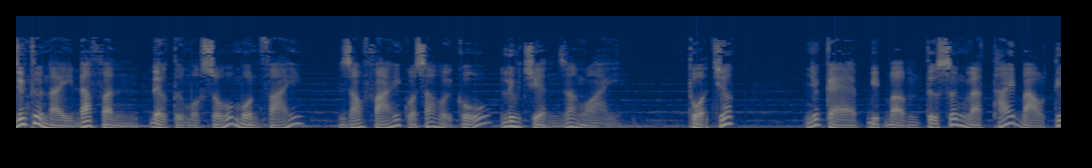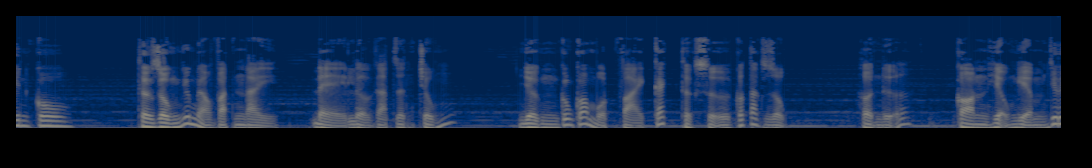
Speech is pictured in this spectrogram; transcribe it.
những thứ này đa phần đều từ một số môn phái, giáo phái của xã hội cũ lưu truyền ra ngoài. Thuở trước, những kẻ bịp bợm tự xưng là Thái Bảo Tiên Cô thường dùng những mẹo vặt này để lừa gạt dân chúng. Nhưng cũng có một vài cách thực sự có tác dụng. Hơn nữa, còn hiệu nghiệm như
